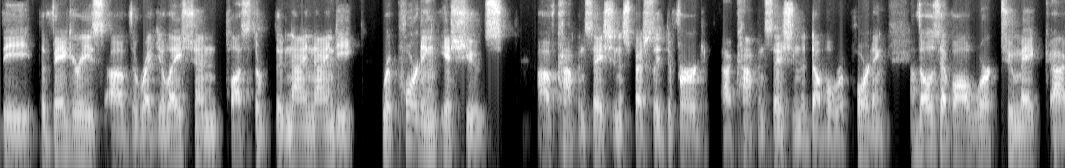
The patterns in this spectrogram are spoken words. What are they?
the, the vagaries of the regulation plus the, the 990 reporting issues of compensation, especially deferred uh, compensation, the double reporting, those have all worked to make uh,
